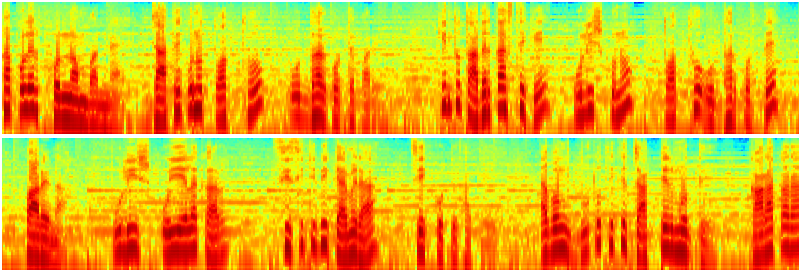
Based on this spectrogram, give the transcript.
সকলের ফোন নম্বর নেয়, যাতে কোনো তথ্য উদ্ধার করতে পারে। কিন্তু তাদের কাছ থেকে পুলিশ কোনো তথ্য উদ্ধার করতে পারে না। পুলিশ ওই এলাকার সিসিটিভি ক্যামেরা চেক করতে থাকে এবং দুটো থেকে চারটের মধ্যে কারা কারা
